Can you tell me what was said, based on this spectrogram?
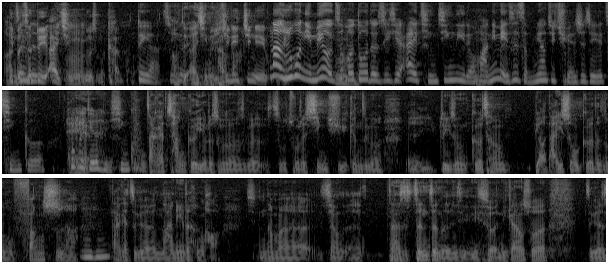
啊你本身对爱情有没有什么看法？对呀、这哦，对。爱情的看法今年，今年那如果你没有这嗯么多的这些爱情经历的话，你每次怎么样去诠释这些情歌？会不会哎觉得很辛苦？大概唱歌有的时候，这个除除了兴趣跟这个呃对这种歌唱表达一首歌的这种方式哈、嗯，大概这个拿捏的很好。那么像呃，但是真正的你说你刚刚说这个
